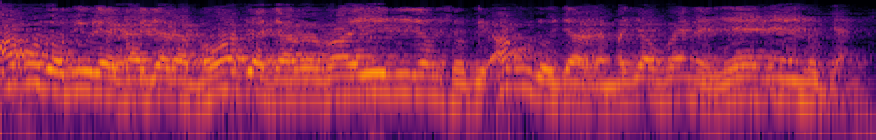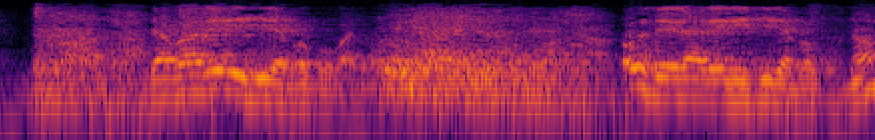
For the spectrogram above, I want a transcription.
အကုသိုလ်ပြုတဲ့အခါကျတော့ဘဝပြတ်တာပဲဘာရေးကြီးဆုံးဆိုပြီးအကုသိုလ်ကြတယ်မကြောက်ဘဲနဲ့ရဲတင်းလို့ပြန်တယ်။ဒါဘာဒိဋ္ဌိရှိတဲ့ပုဂ္ဂိုလ်ပါလဲ။ ဥစ္စေရဒိဋ္ဌိရှိတဲ့ပုဂ္ဂိုလ်နော်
